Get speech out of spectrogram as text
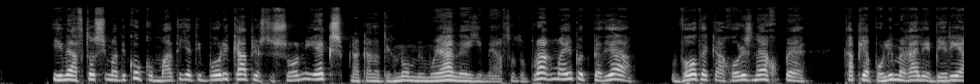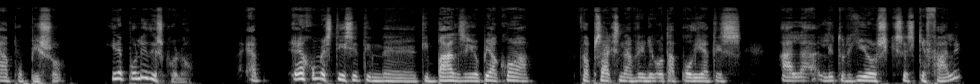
είναι αυτό σημαντικό κομμάτι γιατί μπορεί κάποιος στη Sony έξυπνα κατά τη γνώμη μου εάν έγινε αυτό το πράγμα είπε ότι παιδιά 12 χωρίς να έχουμε κάποια πολύ μεγάλη εμπειρία από πίσω είναι πολύ δύσκολο. Ε, έχουμε στήσει την, ε, την Bungie η οποία ακόμα θα ψάξει να βρει λίγο τα πόδια της αλλά λειτουργεί ως κεφάλι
